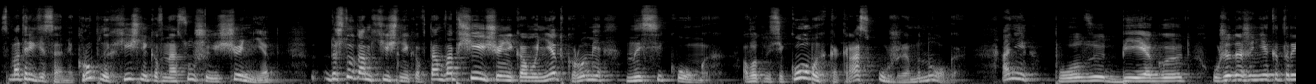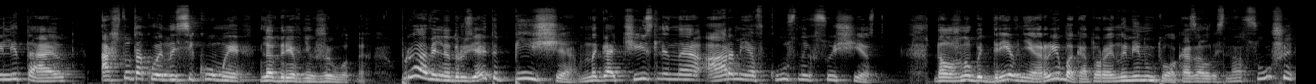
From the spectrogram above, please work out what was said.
Смотрите сами, крупных хищников на суше еще нет. Да что там хищников, там вообще еще никого нет, кроме насекомых. А вот насекомых как раз уже много – они ползают, бегают, уже даже некоторые летают. А что такое насекомые для древних животных? Правильно, друзья, это пища, многочисленная армия вкусных существ. Должно быть древняя рыба, которая на минуту оказалась на суше,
